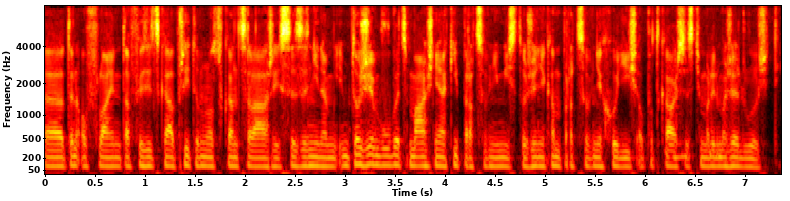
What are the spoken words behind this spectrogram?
eh, ten offline, ta fyzická přítomnost v kanceláři, sezení na mí, to, že vůbec máš nějaký pracovní místo, že někam pracovně chodíš a potkáš hmm. se s těma lidmi, že je důležitý.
